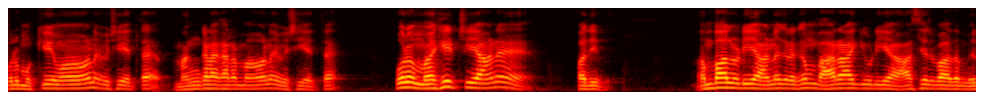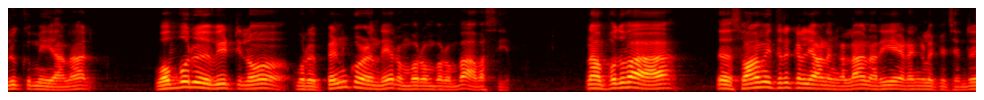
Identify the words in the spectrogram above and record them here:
ஒரு முக்கியமான விஷயத்தை மங்களகரமான விஷயத்தை ஒரு மகிழ்ச்சியான பதிவு. அம்பாளுடைய அனுகிரகம் வாராகியுடைய ஆசீர்வாதம் இருக்குமேயானால் ஒவ்வொரு வீட்டிலும் ஒரு பெண் குழந்தை ரொம்ப ரொம்ப ரொம்ப அவசியம். நான் பொதுவாக இந்த சுவாமி திருக்கல்யாணங்கள்லாம் நிறைய இடங்களுக்கு சென்று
